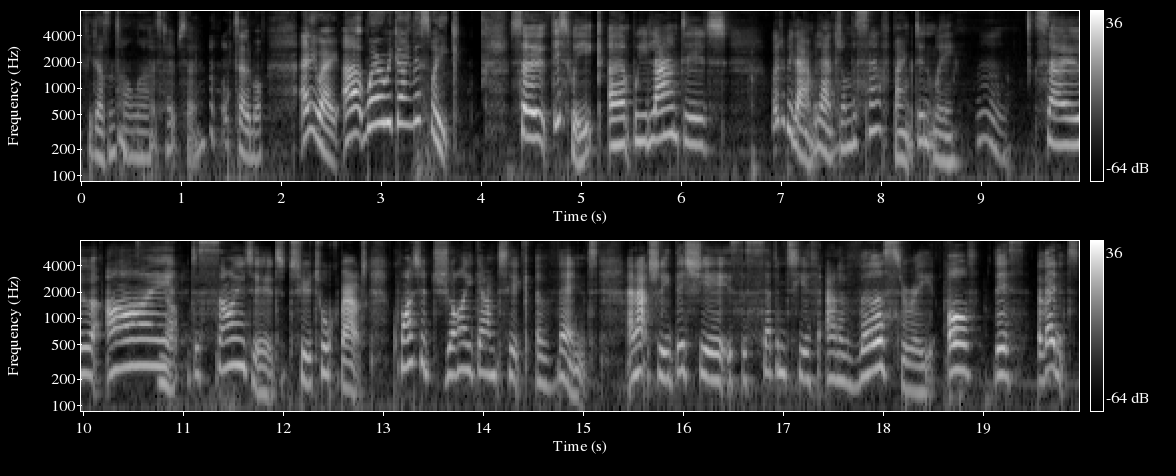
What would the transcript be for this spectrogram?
If he doesn't, I'll, uh, let's hope so I'll tell him off. Anyway, uh, where are we going this week? So this week uh, we landed. Where did we land? We landed on the South Bank, didn't we? So I No. decided to talk about quite a gigantic event, and actually this year is the 70th anniversary of this event,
